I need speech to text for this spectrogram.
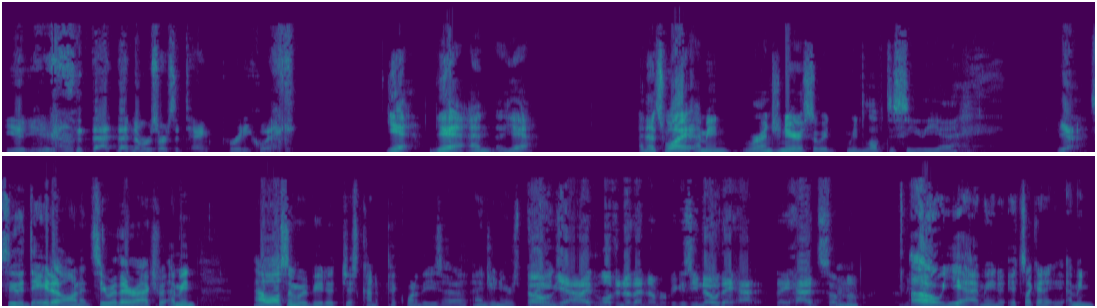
you, you that that number starts to tank pretty quick. Yeah, yeah, and uh, yeah, and that's why I mean we're engineers, so we'd we'd love to see the uh, Yeah, see the data on it, see where they're actually. I mean, how awesome would it be to just kind of pick one of these uh, engineers' Oh yeah, that I'd love to know that number because you know they had it. They had some Mm-hmm. number. I mean, oh yeah, I mean it's like a. I mean,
